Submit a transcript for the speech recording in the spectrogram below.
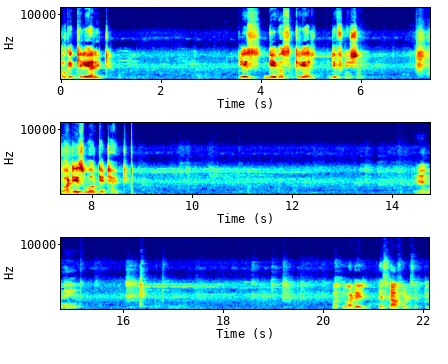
Okay. Clear it. Please give us clear definition. What is work at height? Any Okay, what is a scaffold safety?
